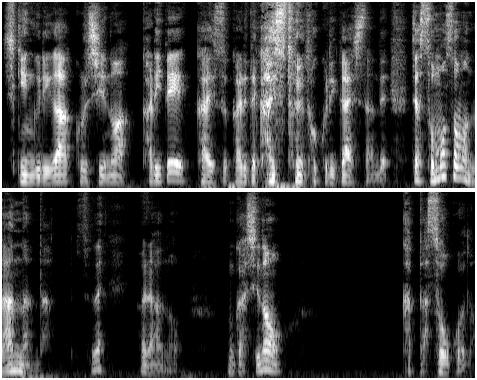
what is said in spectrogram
資金繰りが苦しいのは借りて返す、借りて返すというのを繰り返したんで、じゃあそもそも何なんだですね。やはりあの、昔の買った倉庫の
